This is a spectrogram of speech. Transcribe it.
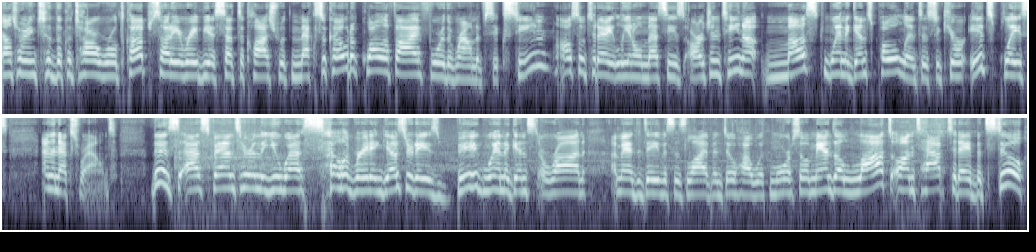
Now turning to the Qatar World Cup, Saudi Arabia is set to clash with Mexico to qualify for the round of 16. Also today, Lionel Messi's Argentina must win against Poland to secure its place in the next round. This as fans here in the U.S. celebrating yesterday's big win against Iran. Amanda Davies is live in Doha with more. So Amanda, lot on tap today, but still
